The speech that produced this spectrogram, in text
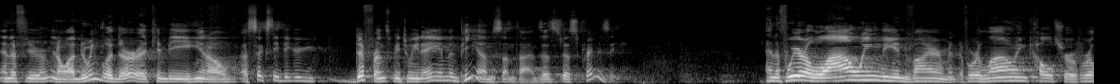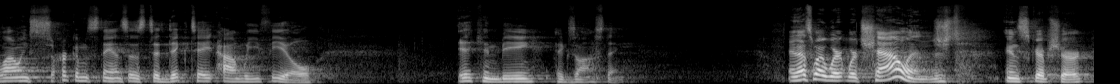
And if you're, you know, a New Englander, it can be, you know, a 60 degree difference between AM and PM sometimes. It's just crazy. And if we're allowing the environment, if we're allowing culture, if we're allowing circumstances to dictate how we feel, it can be exhausting. And that's why we're, we're challenged in Scripture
